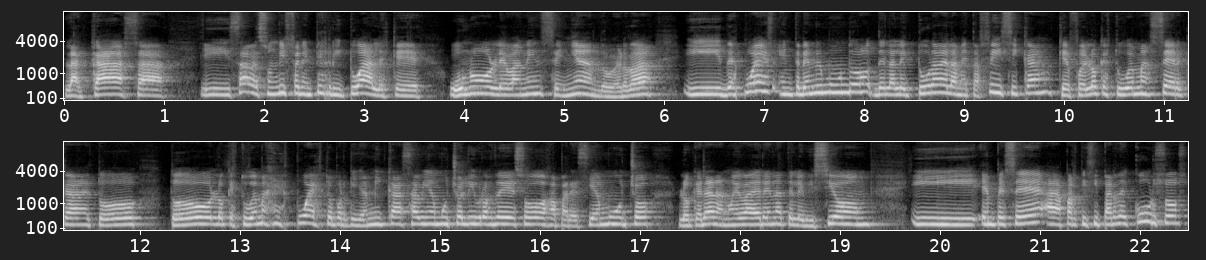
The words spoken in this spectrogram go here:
la casa, y sabes, son diferentes rituales que uno le van enseñando, ¿verdad? Y después entré en el mundo de la lectura de la metafísica, que fue lo que estuve más cerca, todo, todo lo que estuve más expuesto, porque ya en mi casa había muchos libros de esos, aparecía mucho lo que era la nueva era en la televisión, y empecé a participar de cursos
